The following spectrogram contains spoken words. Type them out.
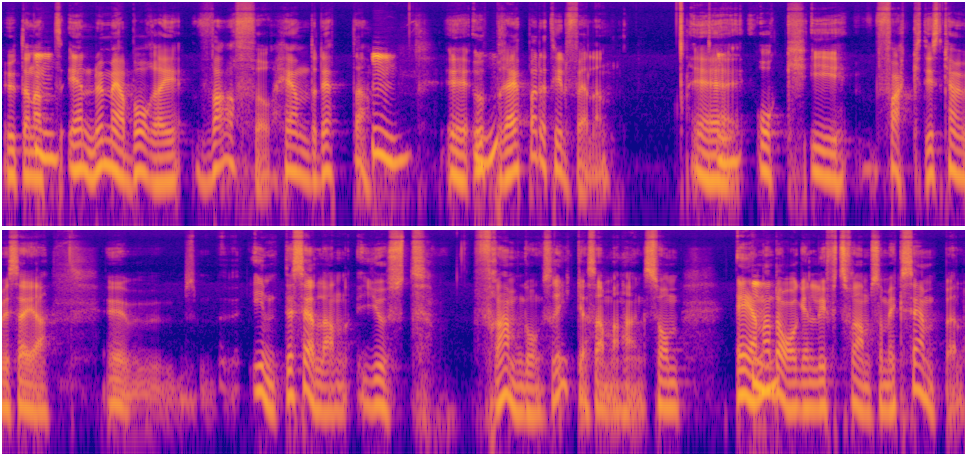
utan mm. att ännu mer borra i varför händer detta? Mm. Eh, upprepade tillfällen. Eh, mm. Och i, faktiskt kan vi väl säga, eh, inte sällan just framgångsrika sammanhang som ena mm. dagen lyfts fram som exempel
